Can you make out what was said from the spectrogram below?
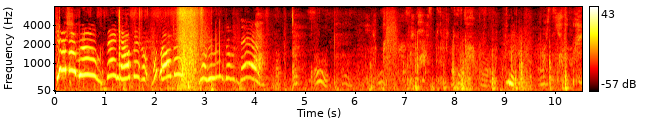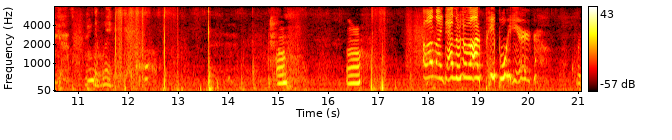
Get out my room! Dang, Alvin! What's Alvin? No, the room's over there. Oh. Uh. Uh. Oh my god, there's a lot of people here. my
